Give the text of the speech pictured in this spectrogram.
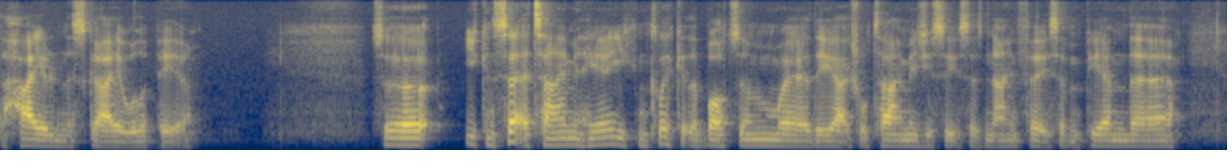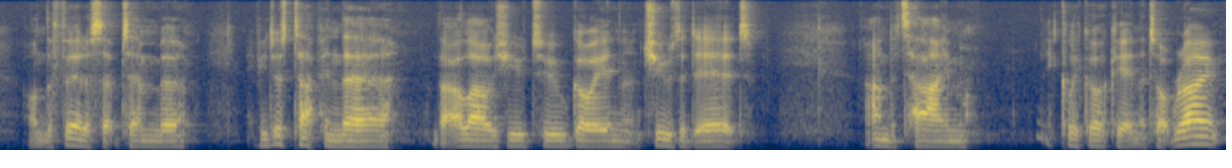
the higher in the sky it will appear. So you can set a time in here. You can click at the bottom where the actual time is. You see it says 9.37 p.m. there on the 3rd of September. If you just tap in there, that allows you to go in and choose a date and a time. You click OK in the top right.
